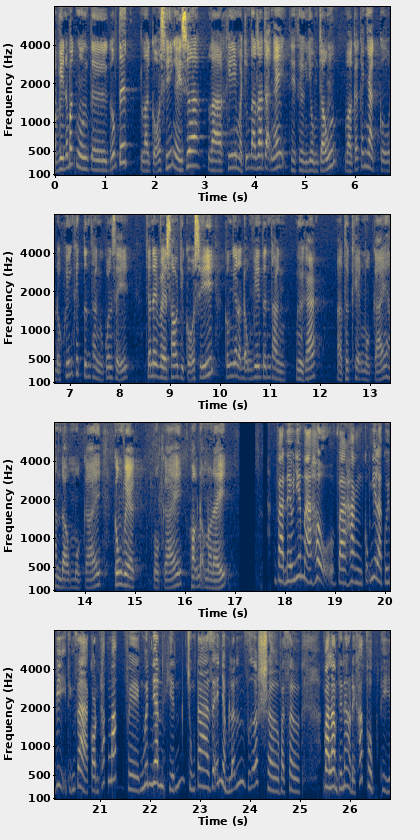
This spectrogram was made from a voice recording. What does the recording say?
vì nó bắt nguồn từ gốc tích là cổ xí ngày xưa là khi mà chúng ta ra trận ấy thì thường dùng trống và các cái nhạc cụ để khuyến khích tinh thần của quân sĩ. Cho nên về sau chữ cổ sĩ có nghĩa là động viên tinh thần người khác à, thực hiện một cái hành động, một cái công việc, một cái hoạt động nào đấy. Và nếu như mà Hậu và Hằng cũng như là quý vị thính giả còn thắc mắc về nguyên nhân khiến chúng ta dễ nhầm lẫn giữa sờ và sờ và làm thế nào để khắc phục thì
